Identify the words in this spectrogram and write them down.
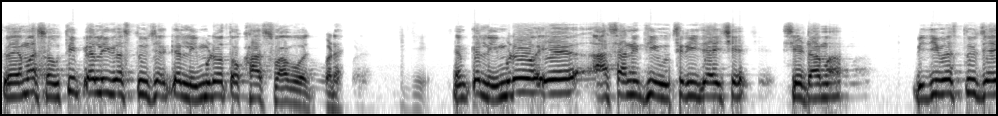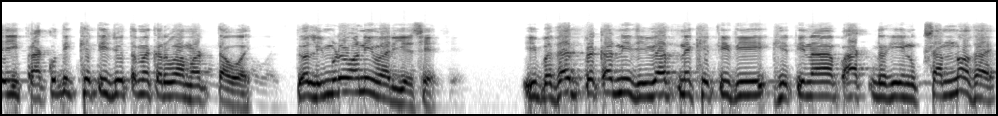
તો એમાં સૌથી પહેલી વસ્તુ છે કે લીમડો તો ખાસ વાવવો જ પડે. કેમ કે લીમડો એ આસાનીથી ઉછરી જાય છે શેઢામાં. બીજી વસ્તુ છે એ પ્રાકૃતિક ખેતી જો તમે કરવા માંગતા હોય તો લીમડો અનિવાર્ય છે. એ બધા જ પ્રકારની જીવાતને ખેતીથી, ખેતીના પાકથી નુકસાન ન થાય,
